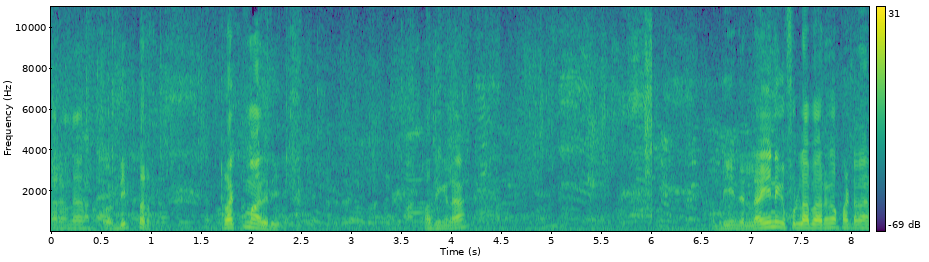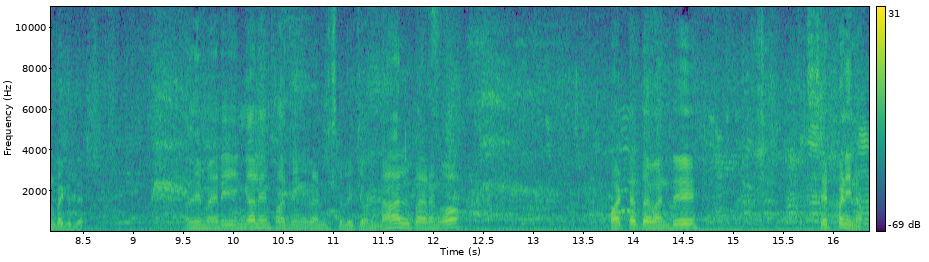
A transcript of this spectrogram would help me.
பாருங்க ஒரு டிப்பர் ட்ரக் மாதிரி. பார்த்தீங்களா அப்படி இந்த லைனுக்கு ஃபுல்லாக பாருங்க பட்டை தான் இருக்குது. அதே மாதிரி எங்காலையும் பார்த்தீங்களான்னு சொல்லி சொன்னால் பாருங்க பட்டத்தை வந்து செட் பண்ணினோம்.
